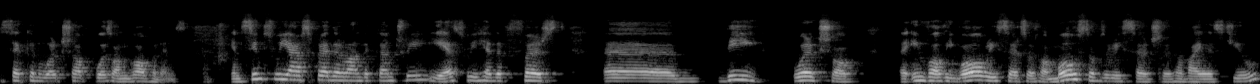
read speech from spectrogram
second workshop was on governance. And since we are spread around the country, yes, we had the first uh, big workshop uh, involving all researchers or most of the researchers of ISQ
